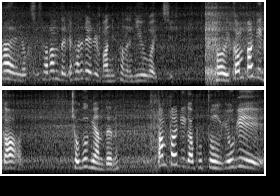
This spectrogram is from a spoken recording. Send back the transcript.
아 역시 사람들이 할 일을 많이 타는 이유가 있지. 어이 깜빡이가 적응이 안 되네. 깜빡이가 보통 여기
